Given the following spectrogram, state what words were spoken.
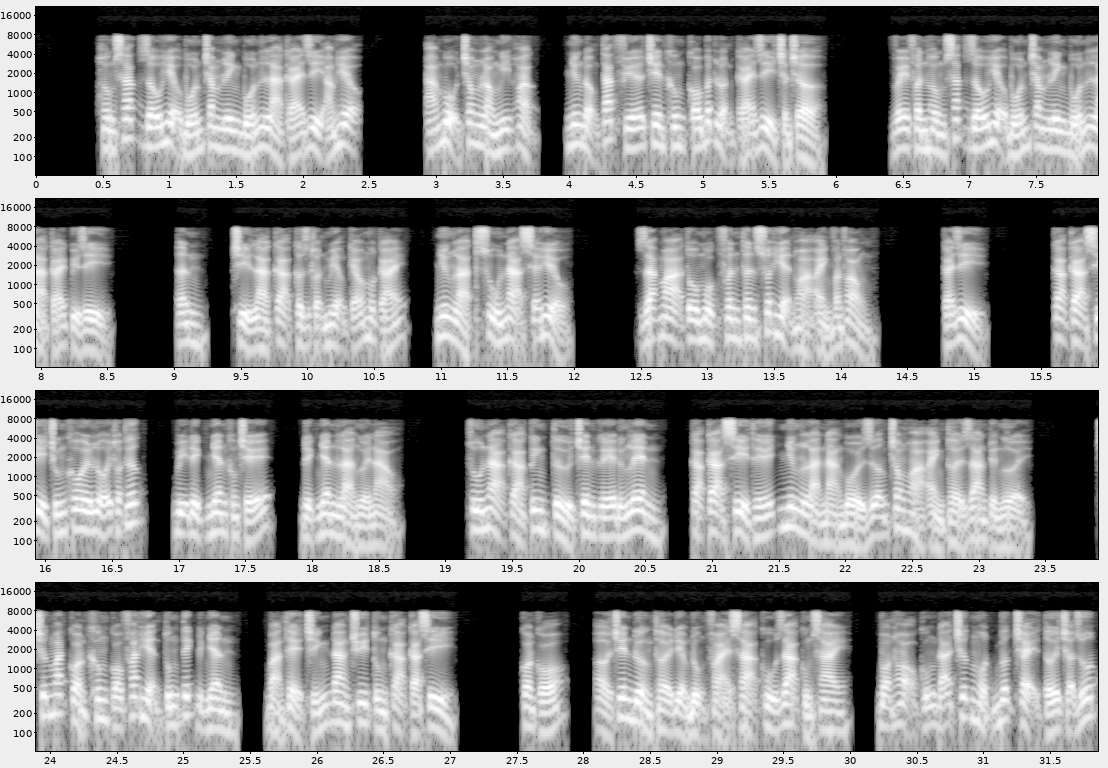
Hồng sắc dấu hiệu bốn trăm linh bốn là cái gì ám hiệu? Ám bộ trong lòng nghĩ hoặc, nhưng động tác phía trên không có bất luận cái gì chần chờ. Về phần hồng sắc dấu hiệu bốn trăm linh bốn là cái quỷ gì? Ân, chỉ là cả cờ thuận miệng kéo một cái, nhưng là xù nạ sẽ hiểu. Dạ mạ tô mục phân thân xuất hiện hỏa ảnh văn phòng. Cái gì? Cả cạ xì chúng khôi lỗi thoát thức, bị địch nhân khống chế, địch nhân là người nào? Dù nạ cả kinh từ trên ghế đứng lên cả cạ xì thế nhưng là nàng bồi dưỡng trong hỏa ảnh thời gian tuyển người. Trước mắt còn không có phát hiện tung tích địch nhân, bản thể chính đang truy tung cả cạ xì. Còn có, ở trên đường thời điểm đụng phải xạ cụ dạ cùng sai, bọn họ cũng đã trước một bước chạy tới trợ giúp.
